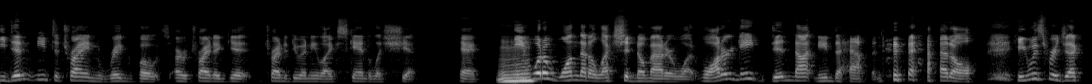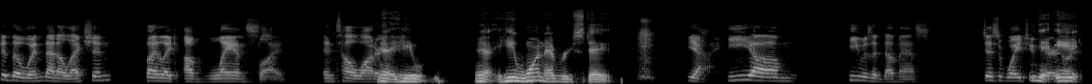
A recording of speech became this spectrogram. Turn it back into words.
He didn't need to try and rig votes or try to get try to do any like scandalous shit. Okay, he Mhm. would have won that election no matter what. Watergate did not need to happen at all. He was projected to win that election by like a landslide until Watergate. Yeah, he yeah, he won every state. yeah, he um he was a dumbass. Just way too Yeah, paranoid.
